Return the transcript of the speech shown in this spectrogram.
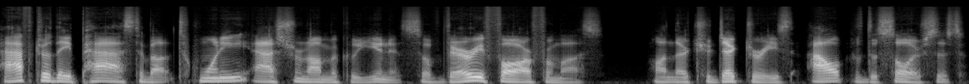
After they passed about 20 astronomical units, so very far from us, on their trajectories out of the solar system.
